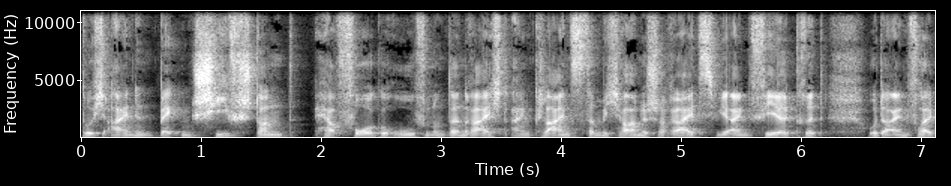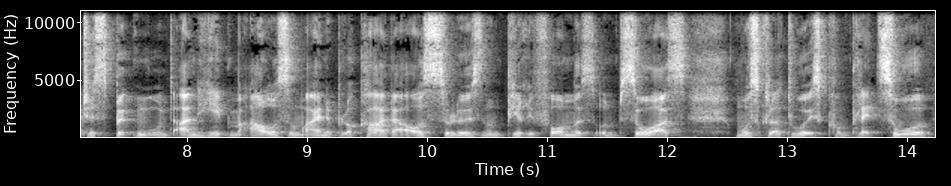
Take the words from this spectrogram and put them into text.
durch einen Beckenschiefstand hervorgerufen und dann reicht ein kleinster mechanischer Reiz wie ein Fehltritt oder ein falsches Bücken und Anheben aus, um eine Blockade auszulösen und Piriformis und Psoas Muskulatur ist komplett zu,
